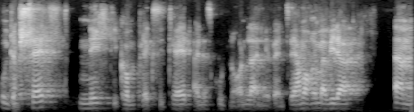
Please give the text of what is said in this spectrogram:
unterschätzt nicht die Komplexität eines guten Online-Events. Wir haben auch immer wieder, ähm,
